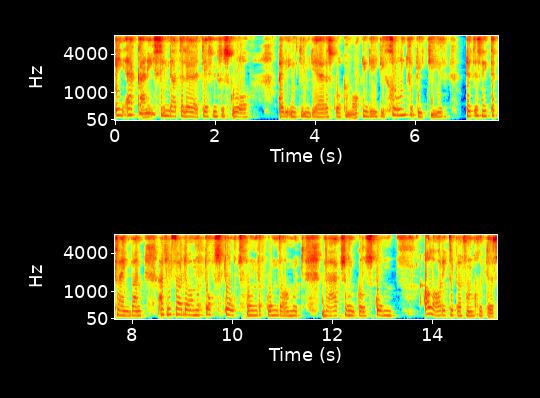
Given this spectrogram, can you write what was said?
en ek kan nie sien dat hulle technische school uit die intermediaire school kan maak nie, die, die grondgebied hier, dit is net te klein, want as jy vir daar moet toch sportsgronde kom, daar moet werkswinkels kom, al haar die type van goeders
